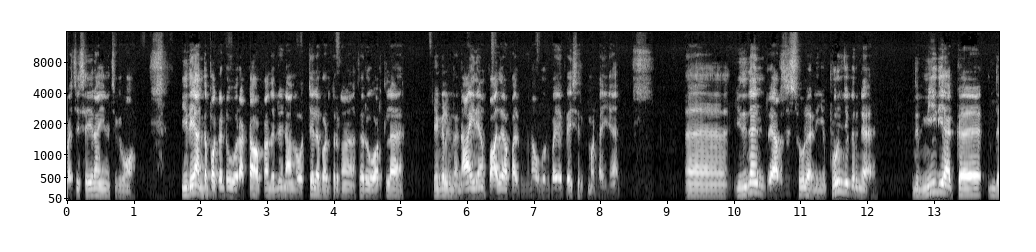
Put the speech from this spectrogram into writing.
வச்சு செய்கிறாங்கன்னு வச்சுக்கிருவோம். இதே அந்த பக்கத்து ஒரு அக்கா உட்காந்துட்டு நாங்கள் ஒத்தையில் படுத்துருக்கோம் தெரு ஓரத்தில். எங்களுக்கு இந்த நாய் தான் பாதுகாப்பாக இருக்குதுன்னா ஒரு பையன் பேசியிருக்க மாட்டாங்க. இதுதான் இன்றைய அரசு சூழல். நீங்கள் புரிஞ்சுக்கிறங்க இந்த மீடியாக்க இந்த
